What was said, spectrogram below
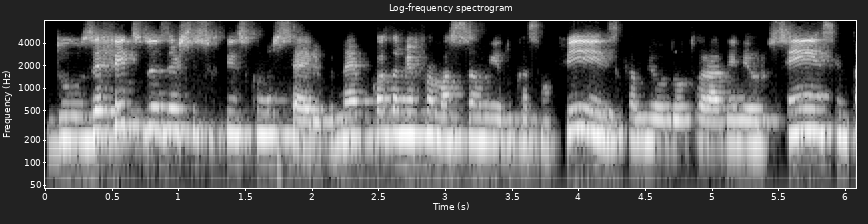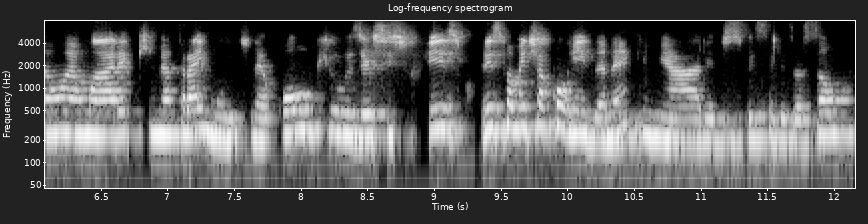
dos efeitos do exercício físico no cérebro, né? Por causa da minha formação em educação física, meu doutorado em neurociência, então é uma área que me atrai muito, né? Como que o exercício físico, principalmente a corrida, né? Que é minha área de especialização,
